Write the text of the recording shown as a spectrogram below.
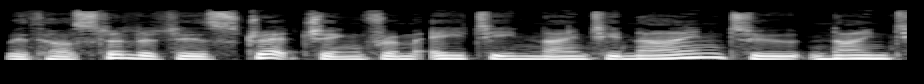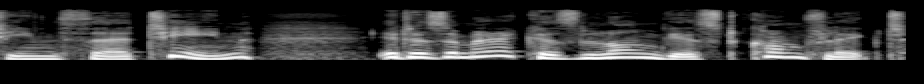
With hostilities stretching from 1899 to 1913, it is America's longest conflict,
